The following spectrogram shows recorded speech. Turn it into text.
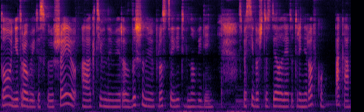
то не трогайте свою шею, а активными и раздышанными просто идите в новый день. Спасибо, что сделали эту тренировку. Пока!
